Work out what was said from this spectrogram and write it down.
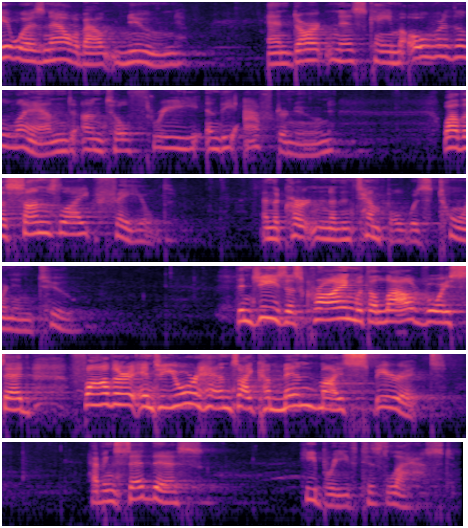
It was now about noon, and darkness came over the land until three in the afternoon, while the sun's light failed, and the curtain of the temple was torn in two. Then Jesus, crying with a loud voice, said, Father, into your hands I commend my spirit. Having said this, he breathed his last.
